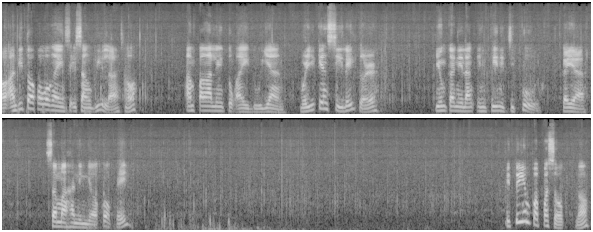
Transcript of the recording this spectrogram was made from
Oh, andito ako ngayon sa isang villa, no? Ang pangalan nito ay Duyan. Where you can see later yung kanilang infinity pool. Kaya samahan ninyo ako, okay? Ito yung papasok, no?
